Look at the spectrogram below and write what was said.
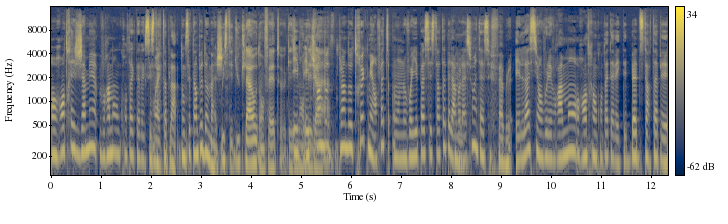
on rentrait jamais vraiment en contact avec ces startups-là. Donc c'était un peu dommage. Oui, c'était du cloud en fait, euh, quasiment et, et déjà. plein d'autres trucs, mais en fait, on ne voyait pas ces startups et la mm. relation était assez faible. Et là, si on voulait vraiment rentrer en contact avec des belles startups et,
